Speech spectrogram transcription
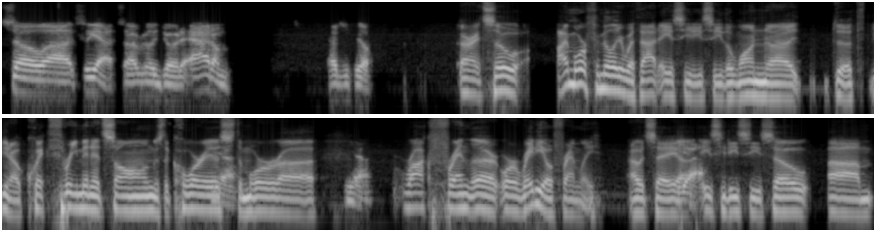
So uh so yeah, so I really enjoyed it. Adam, how'd you feel? All right, so I'm more familiar with that ACDC, the one, uh, the you know, quick three minute songs, the chorus, Yeah. the more uh, Yeah. rock friendly or, or radio friendly, I would say, uh, ACDC. So, um,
